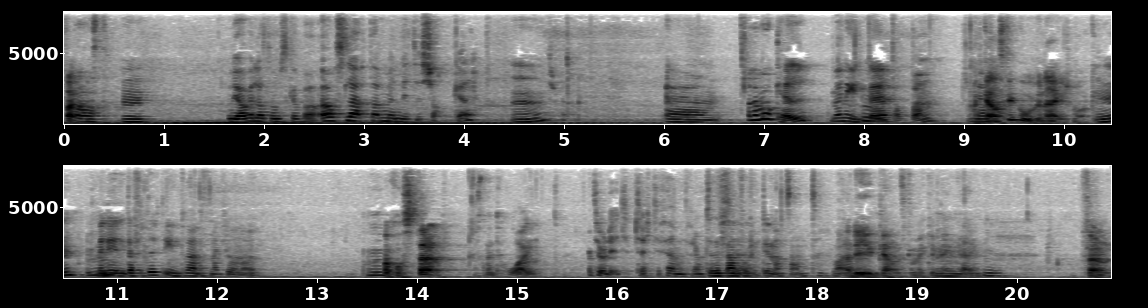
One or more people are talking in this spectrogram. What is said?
Faktiskt. Ja. Mm. Jag vill att de ska vara ja, släta men lite tjockare. Mm. Ehm, ja, de var okej, men inte Mm. toppen. Men Ja. ganska god vinägersmak. Mm. Men det är definitivt inte värda sina kronor. Mm. Vad kostar den? Jag kommer inte ihåg. Jag tror det är typ 35 för en påse. 35-40 något sånt var Ja, det är ju ganska mycket Mm. pengar Mm. för en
